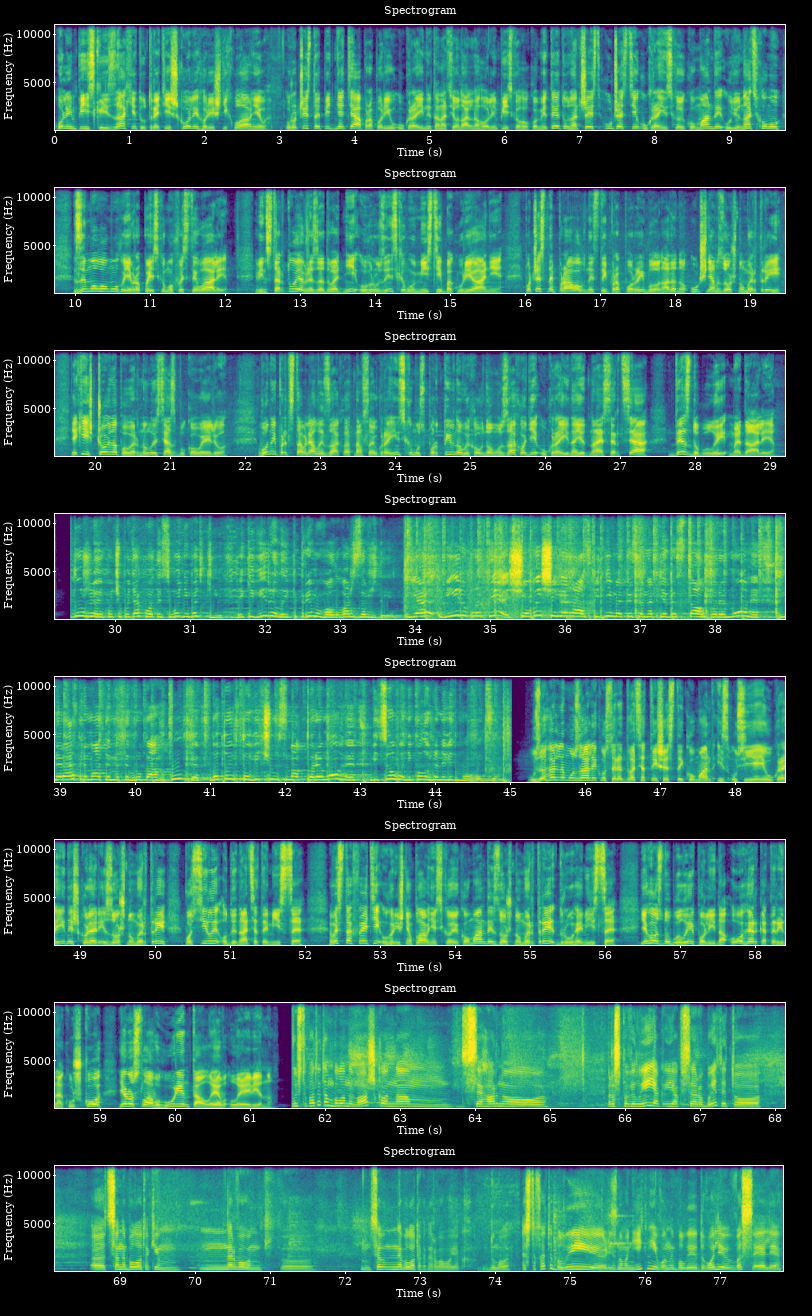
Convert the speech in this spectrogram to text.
Олімпійський захід у третій школі горішніх плавнів. Урочисте підняття прапорів України та Національного олімпійського комітету на честь участі української команди у юнацькому зимовому європейському фестивалі. Він стартує вже за два дні у грузинському місті Бакуріані. Почесне право внести прапори було надано учням ЗОШ номер 3 які щойно повернулися з Буковелю. Вони представляли заклад на всеукраїнському спортивно-виховному заході Україна єднає серця, де здобули медалі. Дуже хочу подякувати сьогодні батьків, які вірили і підтримували вас завжди. І я вірю про те, що ви ще не раз підніметеся на п'єдестал перемоги, не раз триматимете в руках кубки, бо той, хто відчув смак перемоги, від цього ніколи вже не відмовиться. У загальному заліку серед 26 команд із усієї України школярі ЗОШ номер 3 посіли 11 місце. В естафеті у горішньоплавнівської команди ЗОШ номер 3 друге місце. Його здобули Поліна Огер, Катерина Кушко, Ярослав Гурін та Лев Левін. Виступати там було неважко, нам все гарно розповіли, як, як все робити, то е, це не було таким нервовим. Ну, це не було так нервово, як думали. Естафети були різноманітні, вони були доволі веселі.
